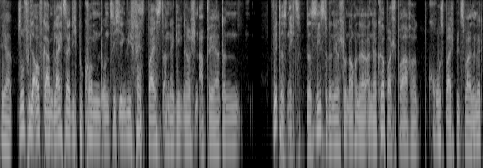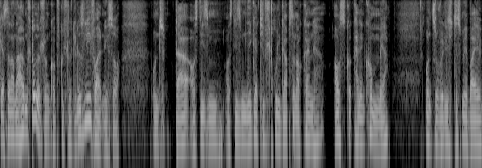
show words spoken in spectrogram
ja so viele Aufgaben gleichzeitig bekommt und sich irgendwie festbeißt an der gegnerischen Abwehr, dann wird es nichts. Das siehst du dann ja schon auch in der, an der Körpersprache. Groß beispielsweise. Er hat gestern nach einer halben Stunde schon den Kopf geschüttelt. Es lief halt nicht so. Und da aus diesem, aus diesem Negativstrudel gab es dann auch kein, aus, kein Entkommen mehr. Und so würde ich das mir bei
